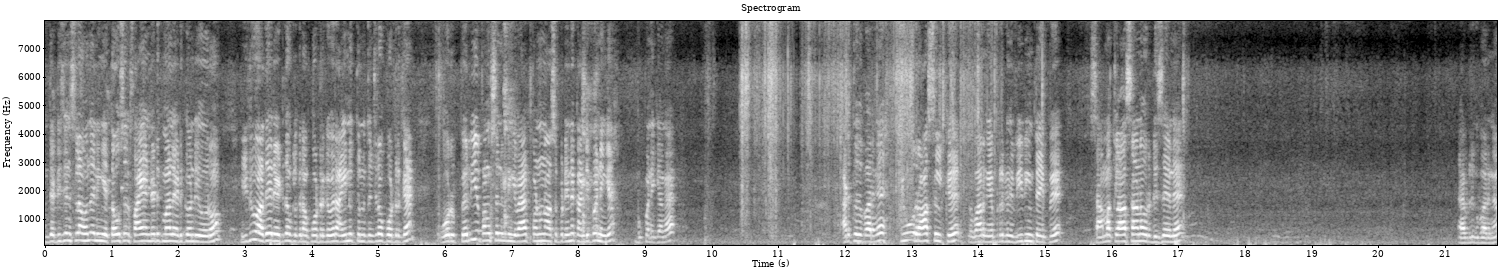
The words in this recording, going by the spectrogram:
இந்த டிசைன்ஸ்லாம் வந்து நீங்கள் தௌசண்ட் ஃபைவ் ஹண்ட்ரடுக்கு மேலே எடுக்க வேண்டிய வரும். இதுவும் அதே ரேட் தான் உங்களுக்கு நான் போட்டிருக்கேன். வேறு ஐநூற்றி தொண்ணூத்தஞ்சு ரூபா போட்டிருக்கேன். ஒரு பெரிய ஃபங்க்ஷனுக்கு நீங்கள் வேட் பண்ணணும்னு ஆசைப்பட்டீங்கன்னா கண்டிப்பாக நீங்கள் புக் பண்ணிக்கோங்க. அடுத்தது பாருங்கள் பியூர் ரா சில்க்கு பாருங்கள் எப்படி இருக்குது வீவிங் டைப்பு செம கிளாஸான ஒரு டிசைனு அப்படி இருக்கு பாருங்க.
